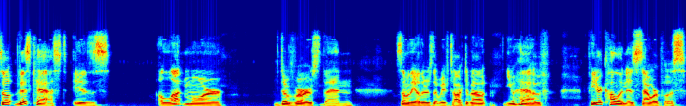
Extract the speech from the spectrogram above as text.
So this cast is a lot more diverse than some of the others that we've talked about. You have Peter Cullen as Sourpuss,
